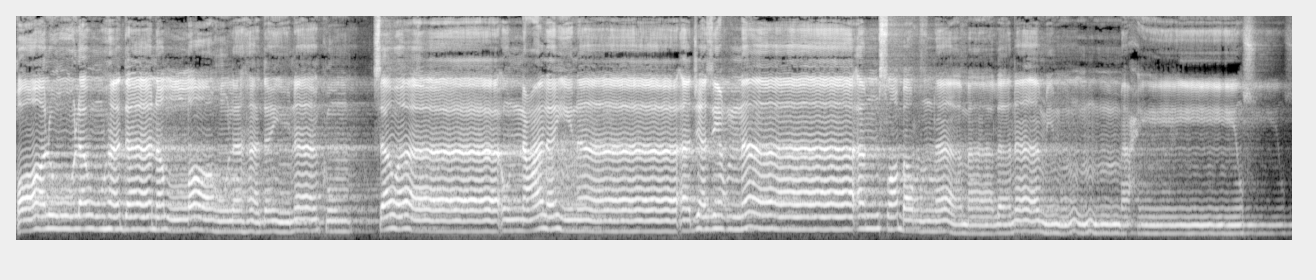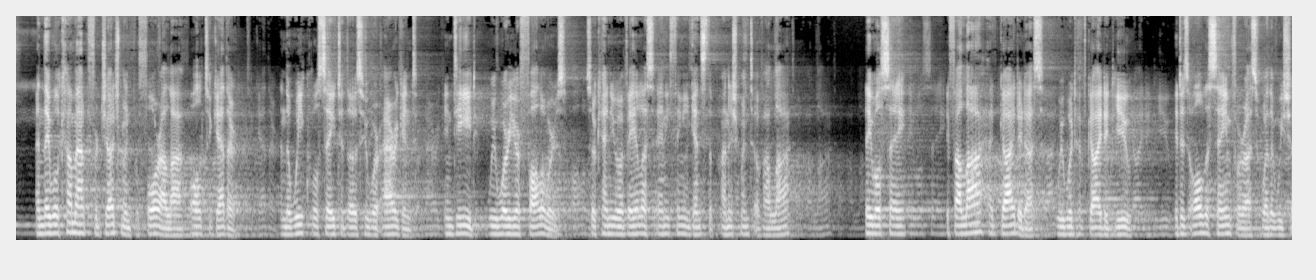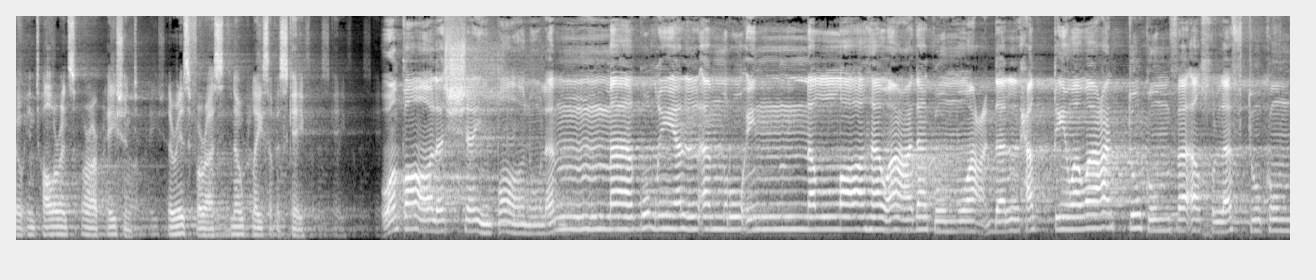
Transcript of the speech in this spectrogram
قالوا لو هدانا الله لهديناكم سواء علينا أجزعنا أم صبرنا ما لنا من محيص And they will come out for judgment before Allah all together. And the weak will say to those who were arrogant, Indeed, we were your followers, so can you avail us anything against the punishment of Allah? They will say, If Allah had guided us, we would have guided you. It is all the same for us whether we show intolerance or are patient. There is for us no place of escape. وقال الشيطان لما قضي الامر ان الله وعدكم وعد الحق ووعدتكم فاخلفتكم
